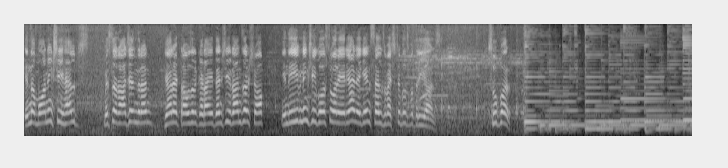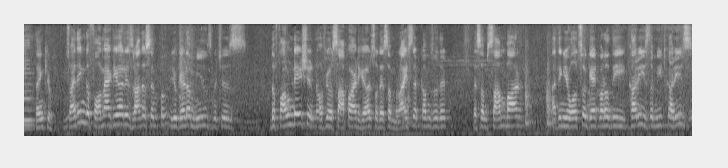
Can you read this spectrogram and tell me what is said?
In the morning she helps Mr. Rajendran here at Trouser Kadai. Then she runs her shop. In the evening, she goes to her area and again sells vegetables for three hours. Super. Thank you. So I think the format here is rather simple. You get a meals which is the foundation of your sapad here. So there's some rice that comes with it. There's some sambar. I think you also get one of the curries, the meat curries.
